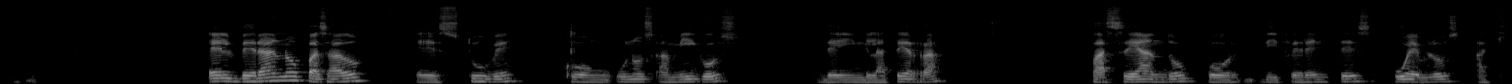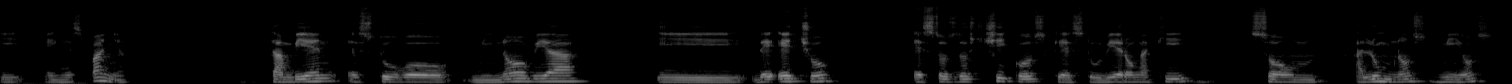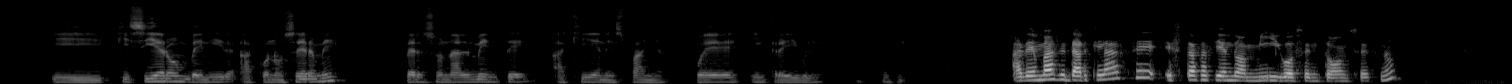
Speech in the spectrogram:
El verano pasado estuve con unos amigos de Inglaterra paseando por diferentes pueblos aquí en España. También estuvo mi novia y de hecho estos dos chicos que estuvieron aquí son alumnos míos y quisieron venir a conocerme personalmente aquí en España. Fue increíble. Además de dar clase, estás haciendo amigos entonces, ¿no?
